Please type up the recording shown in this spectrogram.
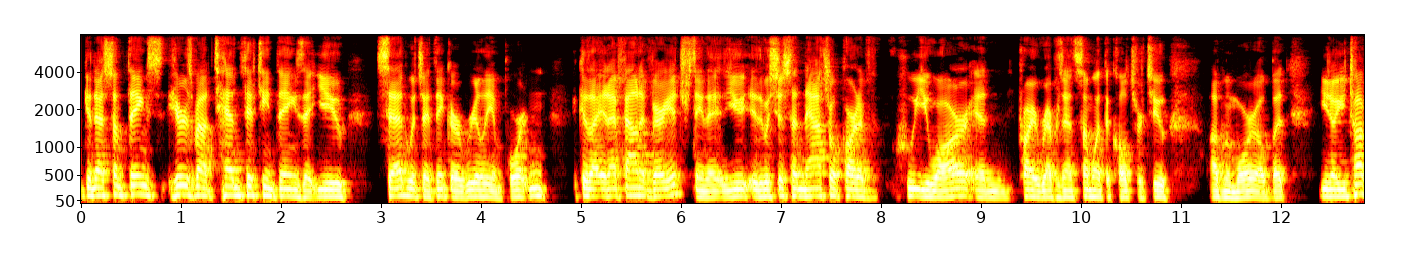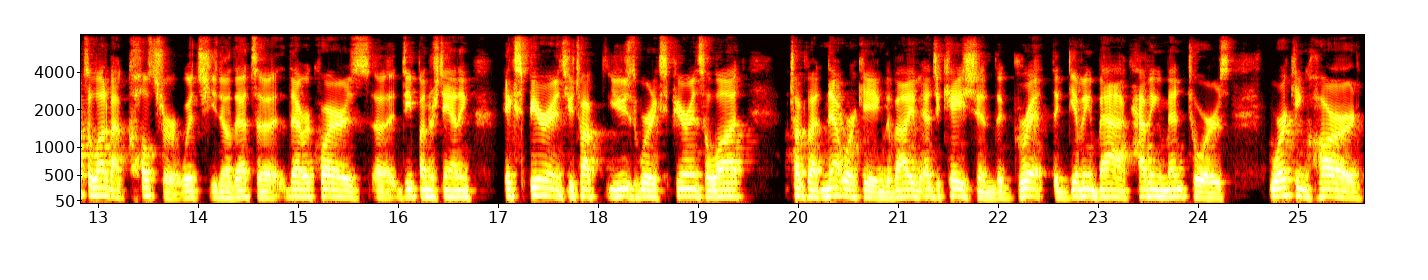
Ganesh, some things. Here's about 10, 15 things that you said, which I think are really important because I, and I found it very interesting that you it was just a natural part of who you are and probably represents somewhat the culture too of Memorial. But you know, you talked a lot about culture, which you know that's a that requires a deep understanding, experience. You talked, you use the word experience a lot. Talk about networking, the value of education, the grit, the giving back, having mentors, working hard,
